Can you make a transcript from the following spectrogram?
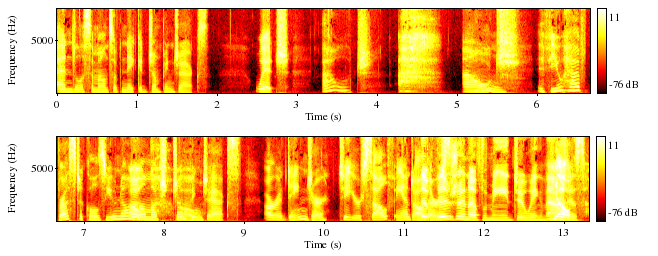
endless amounts of naked jumping jacks, which, ouch. Ouch. If you have breasticles, you know Oh, how much jumping oh. jacks are a danger to yourself and others. The vision of me doing that is No.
